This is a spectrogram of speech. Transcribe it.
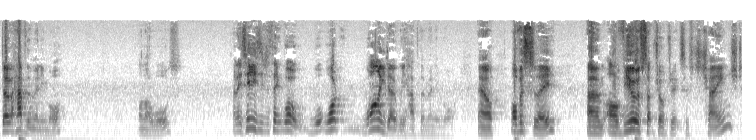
don't have them anymore on our walls. And it's easy to think, well, what, what, why don't we have them anymore? Now, obviously, um, our view of such objects has changed,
